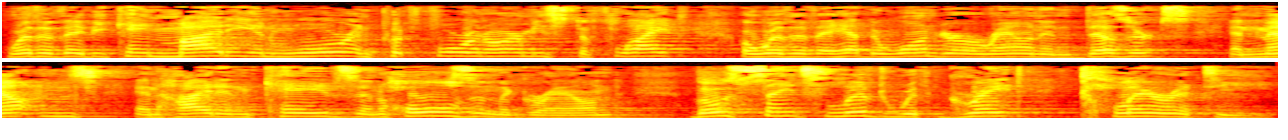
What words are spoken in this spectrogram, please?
whether they became mighty in war and put foreign armies to flight, or whether they had to wander around in deserts and mountains and hide in caves and holes in the ground, those saints lived with great clarity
